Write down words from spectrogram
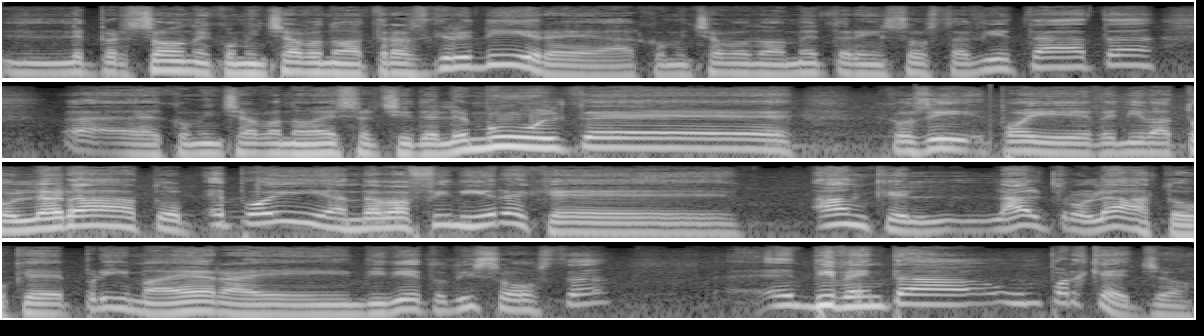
le persone cominciavano a trasgredire, a, cominciavano a mettere in sosta vietata, eh, cominciavano a esserci delle multe, così poi veniva tollerato e poi andava a finire che anche l'altro lato che prima era in divieto di sosta eh, diventa un parcheggio.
